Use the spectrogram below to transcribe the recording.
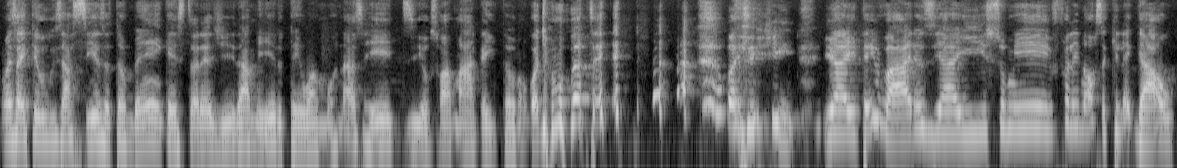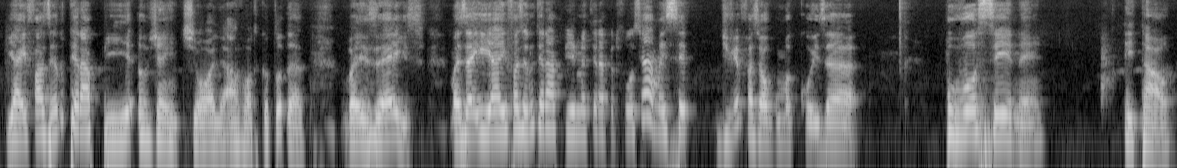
Mas aí tem o Luz Acesa também, que é a história de dar medo, tem o amor nas redes, e eu sou amarga, então não gosto de amor nas redes. Mas enfim, e aí tem vários, e aí isso me falei, nossa, que legal. E aí fazendo terapia, gente, olha a volta que eu tô dando. Mas é isso. Mas aí, aí fazendo terapia, minha terapeuta falou assim: ah, mas você devia fazer alguma coisa por você, né? E tal.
